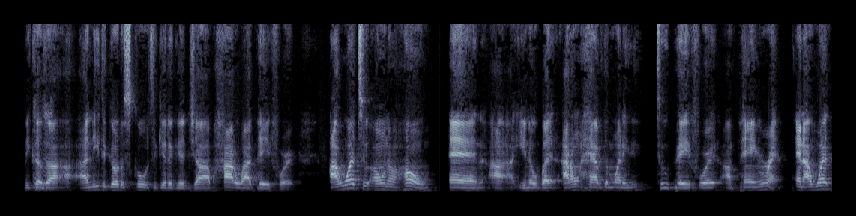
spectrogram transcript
because mm-hmm. I, I need to go to school to get a good job. How do I pay for it? I want to own a home and I, you know, but I don't have the money to pay for it. I'm paying rent. And I went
